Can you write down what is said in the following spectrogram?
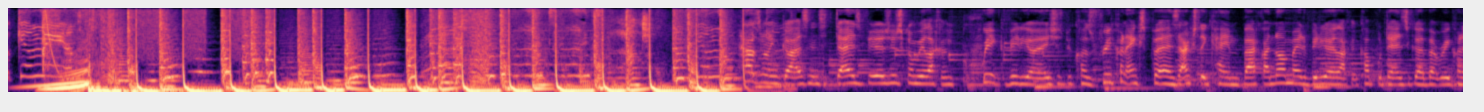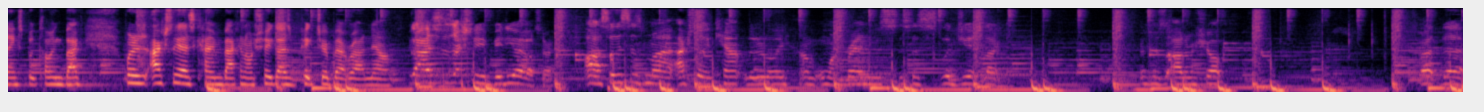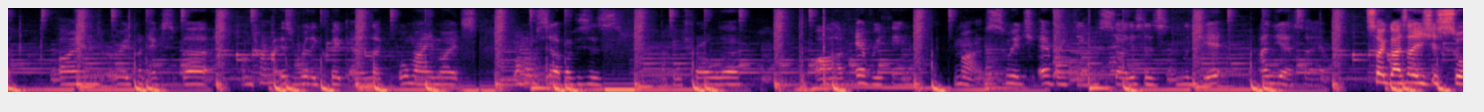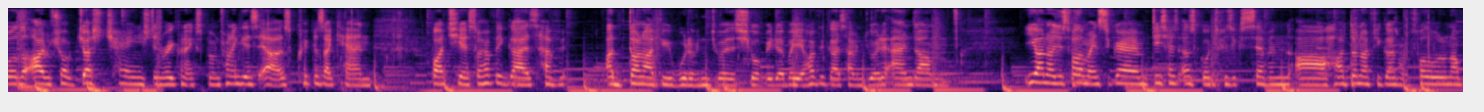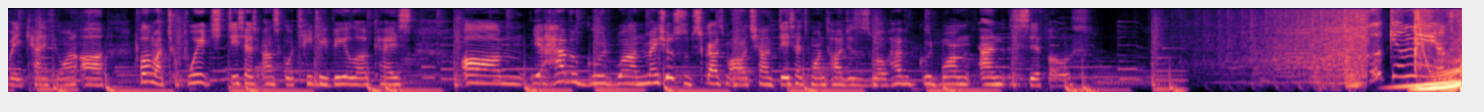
How's it going guys? And today's video is just gonna be like a quick video. It's just because Recon Expert has actually came back. I know I made a video like a couple days ago about Recon Expert coming back, but it actually has came back and I'll show you guys a picture about right now. Guys, this is actually a video, oh sorry. Uh, so this is my actual account, literally. Um, all my friends. This is legit like, this is item shop. Right there, owned Recon Expert. I'm trying to make this really quick and like all my emotes, my whole setup, like this is my controller, uh, like everything. My Switch, everything. So this is legit. And yeah, so yeah. So guys, I just saw the item shop just changed in Recon Expert. I'm trying to get this out as quick as I can. But yeah, so hopefully you guys have I don't know if you would have enjoyed this short video, but yeah, hopefully you guys have enjoyed it. And um yeah, no, just follow my Instagram, dch underscore 267. Uh, I don't know if you guys want to follow it or not, but you can if you want. Uh, follow my Twitch, dch underscore TTV lowercase. Um, yeah, have a good one. Make sure to subscribe to my other channel, DCH montages as well. Have a good one, and see you fellas. Look at me.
